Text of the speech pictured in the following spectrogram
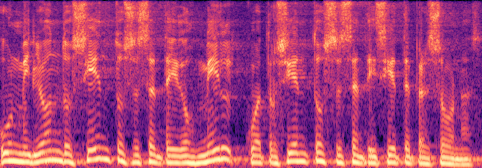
1.262.467 personas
